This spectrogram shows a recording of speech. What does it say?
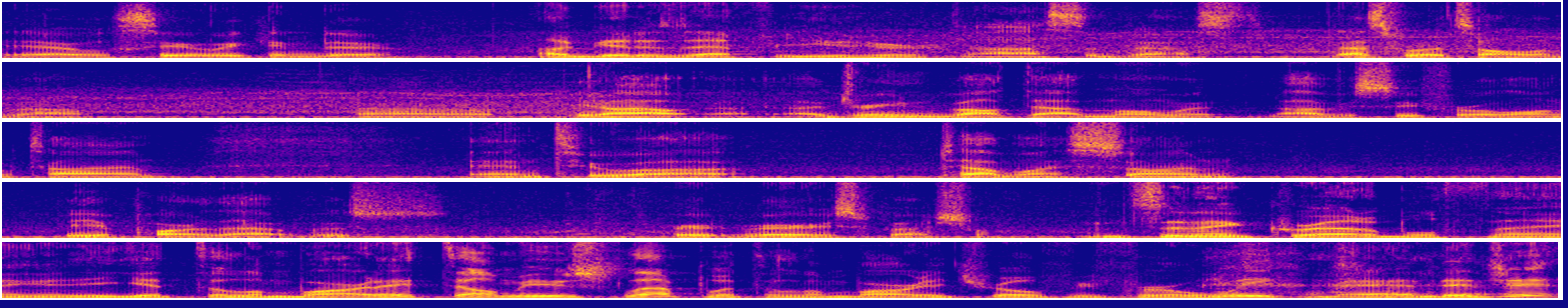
Yeah, we'll see what we can do. How good is that for you here? Nah, that's the best. That's what it's all about. Uh, you know, I, I dreamed about that moment, obviously, for a long time. And to, uh, to have my son be a part of that was very, very special. It's an incredible thing. And you get the Lombardi. They tell me you slept with the Lombardi trophy for a week, man. Did you?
